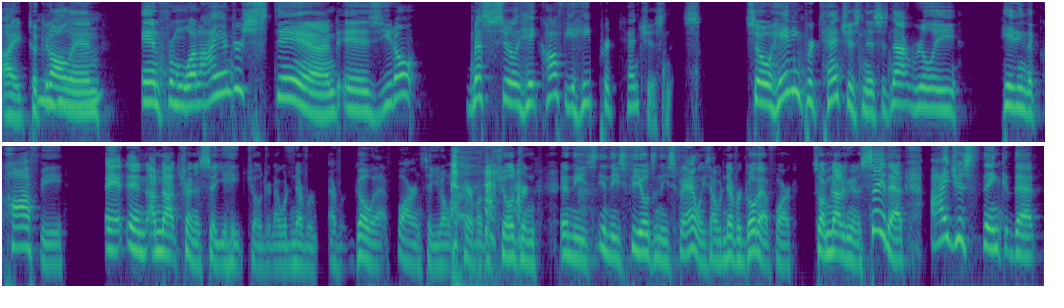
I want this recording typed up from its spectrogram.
I took it all in, mm-hmm. and from what I understand, is you don't necessarily hate coffee. You hate pretentiousness. So hating pretentiousness is not really hating the coffee. And, and I'm not trying to say you hate children. I would never ever go that far and say you don't care about the children in these in these fields and these families. I would never go that far. So I'm not even going to say that. I just think that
